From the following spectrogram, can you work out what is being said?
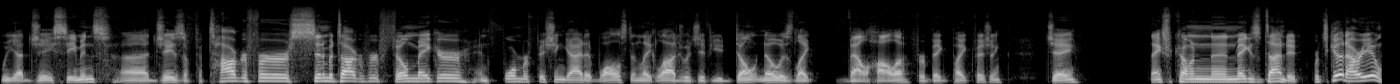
we got Jay Siemens. Uh, Jay's a photographer, cinematographer, filmmaker, and former fishing guide at Wollaston Lake Lodge, which, if you don't know, is like Valhalla for big pike fishing. Jay, thanks for coming and making some time, dude. What's good? How are you?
